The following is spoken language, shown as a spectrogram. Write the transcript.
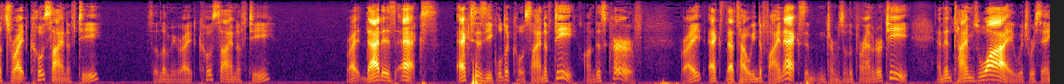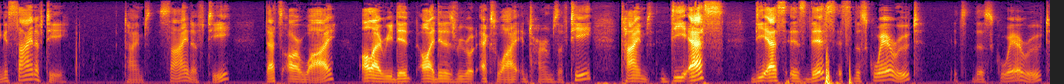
let's write cosine of t. So let me write cosine of t. Right? That is x. x is equal to cosine of t on this curve. Right? x, that's how we define x in, terms of the parameter t. And then times y, which we're saying is sine of t. Times sine of t. That's our y. All I redid, all I did is rewrote xy in terms of t times ds. ds is this. It's the square root. It's the square root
